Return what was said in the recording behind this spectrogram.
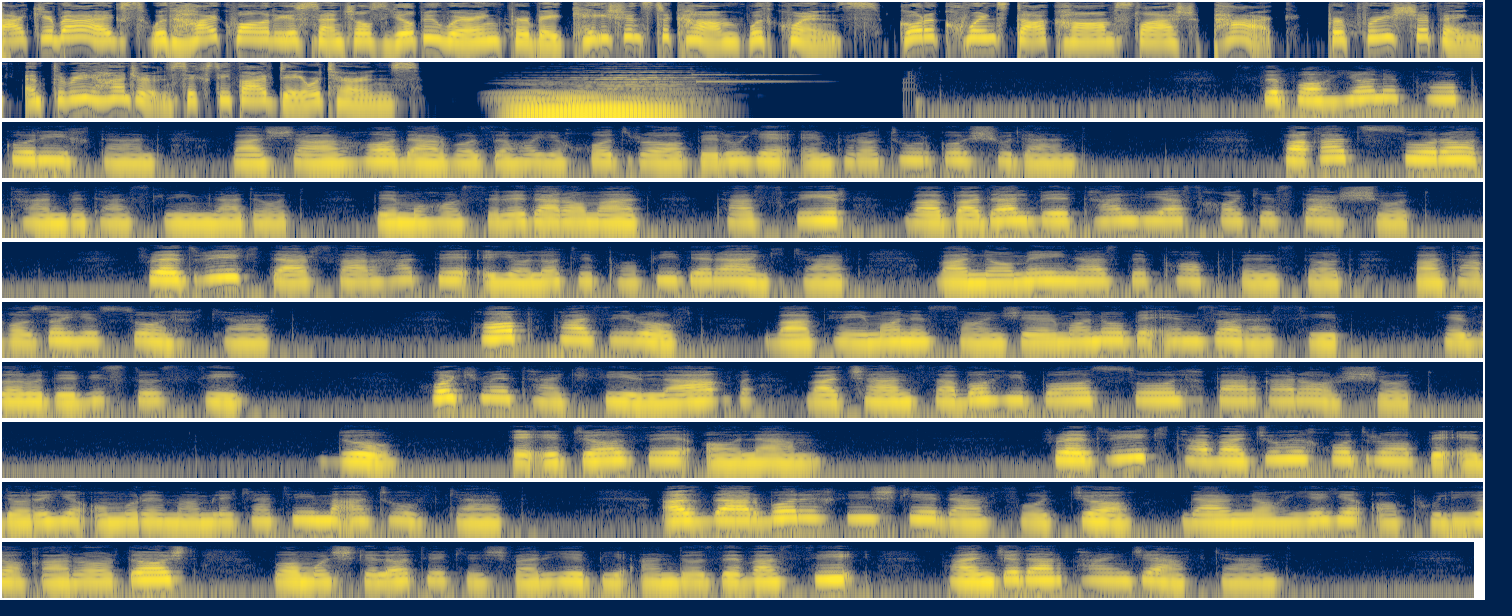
Pack your bags with high-quality essentials you'll be wearing for vacations to come with Quince. Go to quince.com slash pack for free shipping and 365-day returns. سپاهیان پاپ گریختند و شهرها دروازه های خود را به روی امپراتور گشودند فقط سورا تن به تسلیم نداد به محاصره درآمد تسخیر و بدل به تلی از خاکستر شد فردریک در سرحد ایالات پاپی درنگ کرد و نامه نزد پاپ فرستاد و تقاضای صلح کرد. پاپ پذیرفت و پیمان سان ژرمانو به امضا رسید. 1230 حکم تکفیر لغو و چند سباهی باز صلح برقرار شد. دو. اعجاز عالم. فردریک توجه خود را به اداره امور مملکتی معطوف کرد. از دربار خیش که در فجا در ناحیه آپولیا قرار داشت با مشکلات کشوری بی اندازه وسیع پنجه در پنجه افکند.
